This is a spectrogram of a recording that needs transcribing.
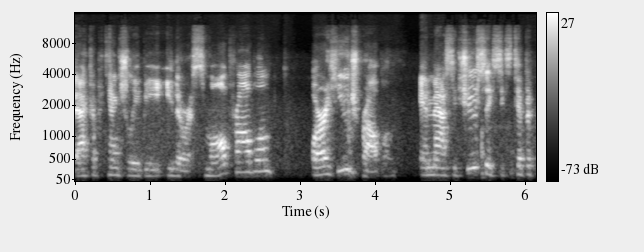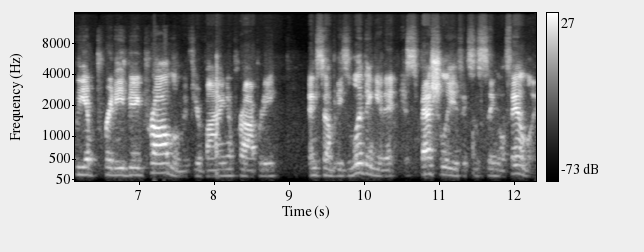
that could potentially be either a small problem or a huge problem. In Massachusetts, it's typically a pretty big problem if you're buying a property and somebody's living in it, especially if it's a single family.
